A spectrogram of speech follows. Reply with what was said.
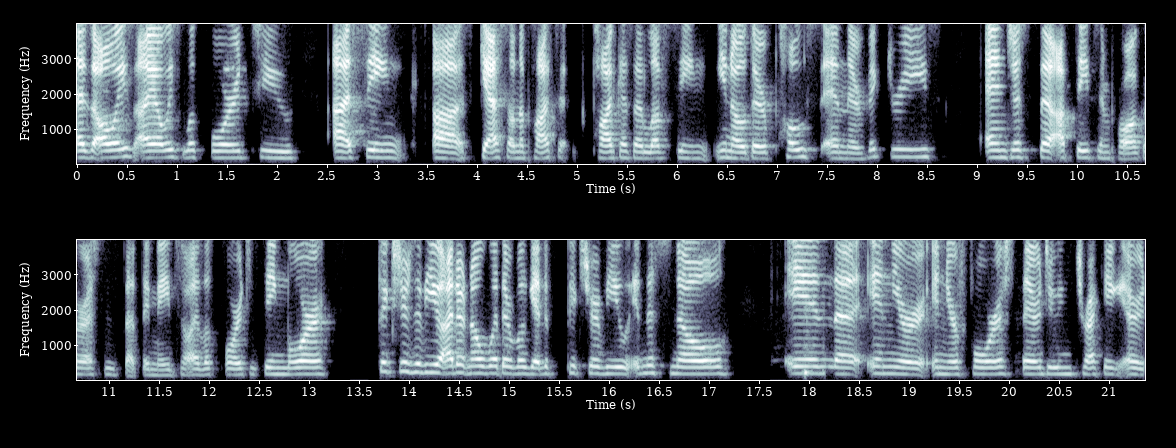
as always, I always look forward to uh, seeing uh, guests on the pod- podcast. I love seeing, you know, their posts and their victories and just the updates and progresses that they made. So I look forward to seeing more pictures of you. I don't know whether we'll get a picture of you in the snow in the in your in your forest there doing trekking or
